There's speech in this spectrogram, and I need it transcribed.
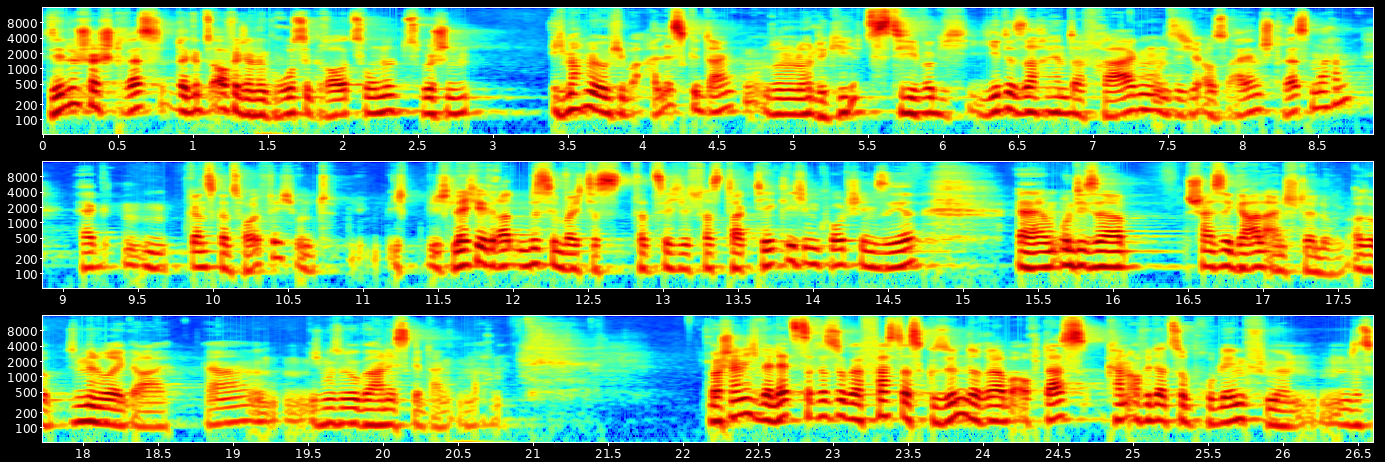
Seelischer Stress, da gibt es auch wieder eine große Grauzone zwischen ich mache mir wirklich über alles Gedanken und so eine Leute gibt es, die wirklich jede Sache hinterfragen und sich aus allem Stress machen. Ganz, ganz häufig. Und ich, ich lächle gerade ein bisschen, weil ich das tatsächlich fast tagtäglich im Coaching sehe. Ähm, und dieser Scheißegal-Einstellung. Also ist mir nur egal. Ja? Ich muss mir gar nichts Gedanken machen. Wahrscheinlich wäre letzteres sogar fast das Gesündere, aber auch das kann auch wieder zu Problemen führen. Das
